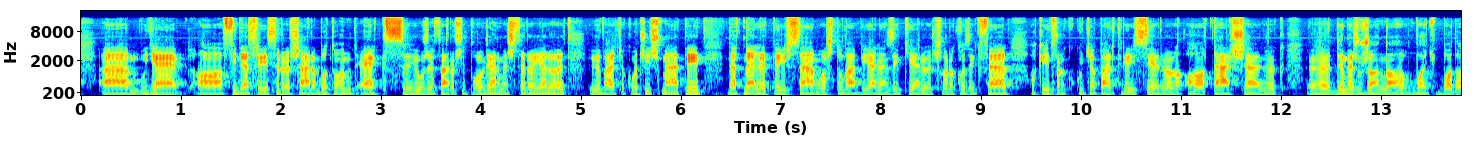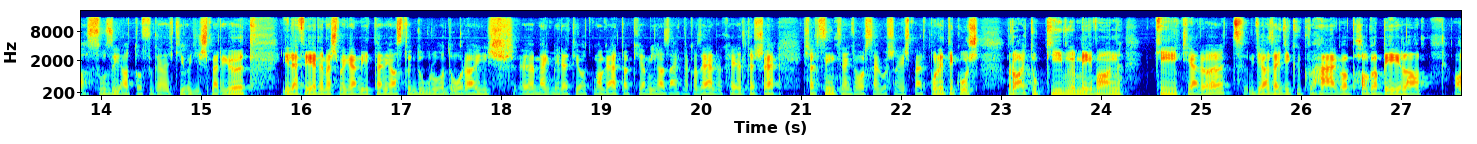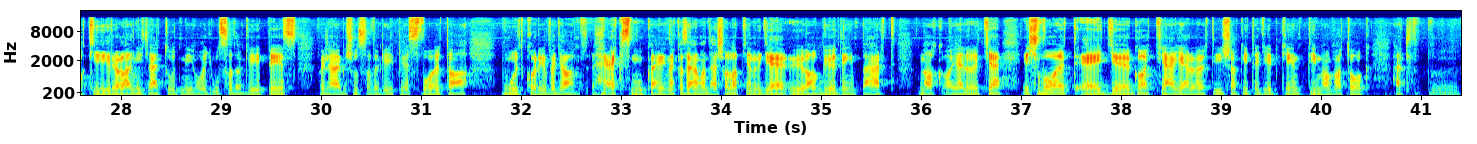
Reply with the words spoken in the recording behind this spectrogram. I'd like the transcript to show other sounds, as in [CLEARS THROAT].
Ugye a Fidesz részéről Sára Botont ex Józsefvárosi polgármester a jelölt, ő váltja Kocsis Mátét, de hát mellette is számos további ellenzéki jelölt sorakozik fel, a két a kutyapárt részéről a társelnök Döme Zsuzsanna vagy Bada Szuzi, attól függően, hogy ki hogy ismeri őt, illetve érdemes megemlíteni azt, hogy Duró Dóra is megméreti ott magát, aki a mi hazánknak az elnök helyettese, és hát szintén egy országosan ismert politikus rajtuk kívül még van két jelölt, ugye az egyikük Hága, Haga Béla, akiről annyit lehet tudni, hogy uszodagépész, vagy legalábbis uszodagépész volt a múltkori, vagy a ex munkájának az elmondás alapján, ugye ő a Gödény pártnak a jelöltje, és volt egy Gattyán jelölt is, akit egyébként ti magatok, hát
